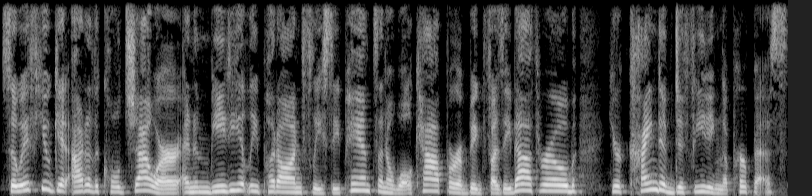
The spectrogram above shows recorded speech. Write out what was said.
So if you get out of the cold shower and immediately put on fleecy pants and a wool cap or a big fuzzy bathrobe, you're kind of defeating the purpose.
